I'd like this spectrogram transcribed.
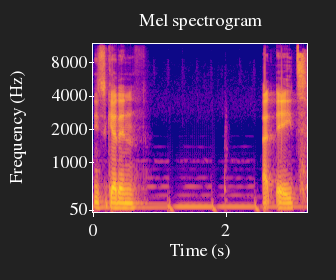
Needs to get in. at eight.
